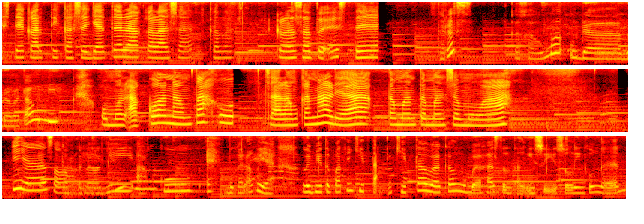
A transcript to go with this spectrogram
SD Kartika Sejahtera kelas kelas kelas 1 SD. Terus kakak Uma udah berapa tahun nih? Umur aku 6 tahun. Salam kenal ya teman-teman semua. Iya, salam kenal nih aku Eh, bukan aku ya Lebih tepatnya kita Kita bakal ngebahas tentang isu-isu lingkungan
